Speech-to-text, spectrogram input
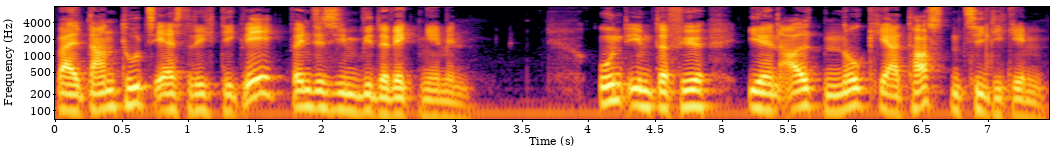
weil dann tut's erst richtig weh, wenn Sie es ihm wieder wegnehmen. Und ihm dafür Ihren alten Nokia-Tastenziegel geben.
